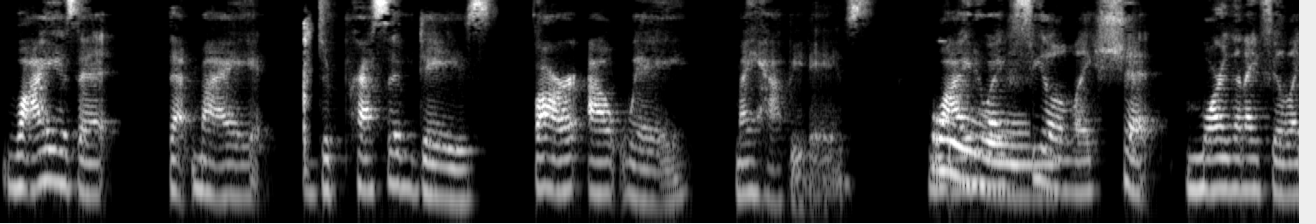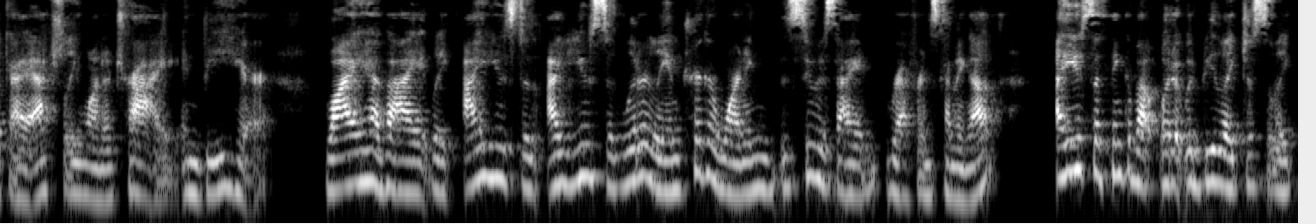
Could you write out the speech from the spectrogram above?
why is it that my depressive days far outweigh my happy days? Why Ooh. do I feel like shit more than I feel like I actually want to try and be here? Why have I like I used to I used to literally in trigger warning the suicide reference coming up. I used to think about what it would be like just to like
